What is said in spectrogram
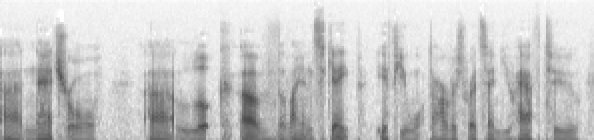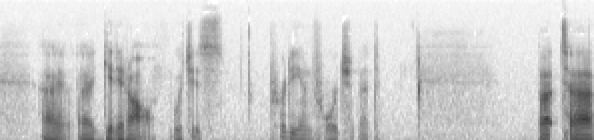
uh, natural uh, look of the landscape if you want to harvest red sand. You have to uh, uh, Uh, uh, get it all, which is pretty unfortunate. But uh,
